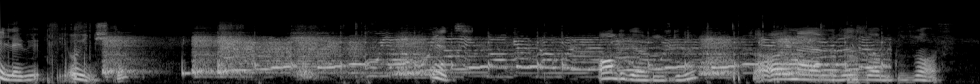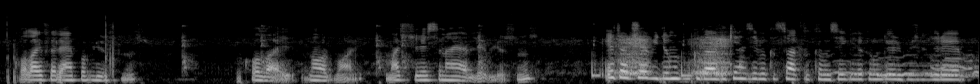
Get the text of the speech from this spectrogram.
böyle bir oyun işte. Evet. Oldu gördüğünüz gibi. Sonra oyun ayarları zorluk zor. Kolay falan yapabiliyorsunuz. Kolay, normal. Maç süresini ayarlayabiliyorsunuz. Evet arkadaşlar videomuz bu kadardı. Kendinize iyi bakın. Sağlıklı kalın. Sevgiyle kalın. Görüşmek üzere. Bye.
